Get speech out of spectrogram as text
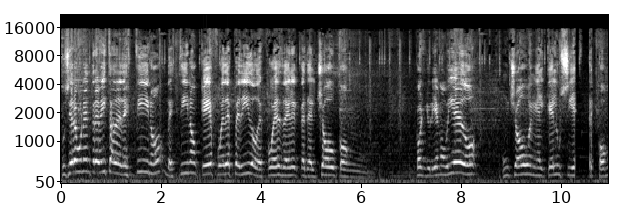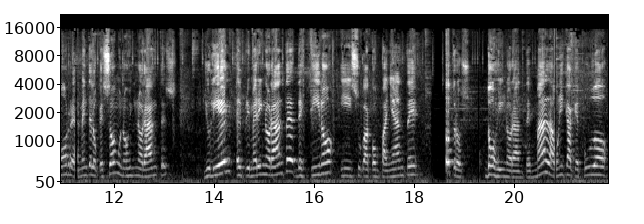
Pusieron una entrevista de Destino, Destino que fue despedido después del, del show con, con Julián Oviedo, un show en el que lucieron como realmente lo que son unos ignorantes. Julien, el primer ignorante, Destino y su acompañante, otros dos ignorantes más, la única que pudo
